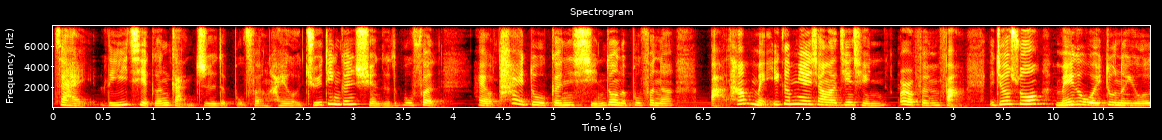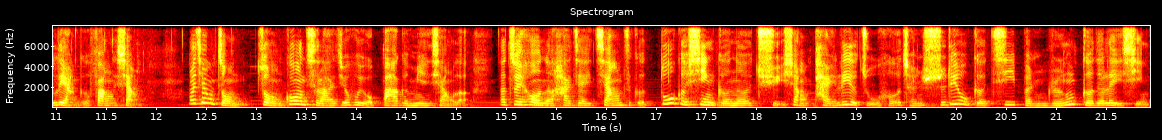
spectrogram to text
在理解跟感知的部分，还有决定跟选择的部分，还有态度跟行动的部分呢，把它每一个面向呢进行二分法，也就是说，每一个维度呢有两个方向。那这样总总共起来就会有八个面相了。那最后呢，还再将这个多个性格呢取向排列组合成十六个基本人格的类型。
